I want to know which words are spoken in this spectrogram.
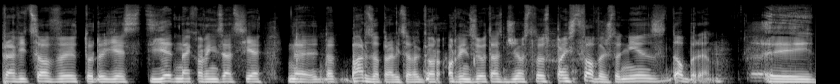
prawicowy, który jest jednak organizację no, bardzo prawicowego or- organizują teraz miał status państwowy, że to nie jest dobre. y,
